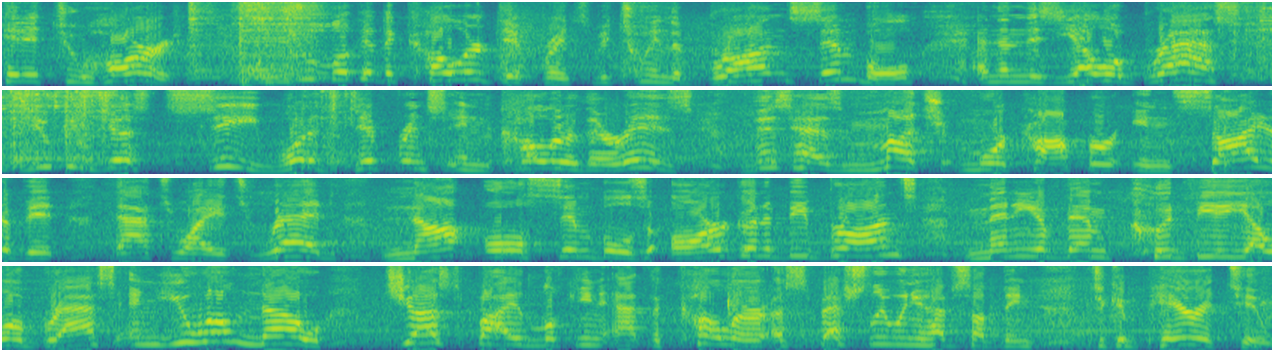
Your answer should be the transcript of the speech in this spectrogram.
hit it too hard. When you look at the color difference between the bronze cymbal and then this yellow brass, you can just see what a difference in color there is. This has much more copper inside of it. That's why it's red. Not all cymbals are going to be bronze. Many of them could be a yellow brass, and you will know just by looking at the color, especially when you have something to compare it to.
